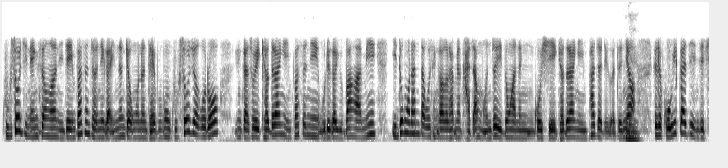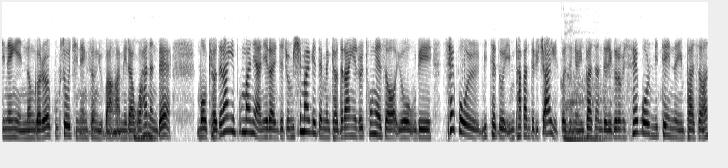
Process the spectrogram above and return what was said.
국소 진행성은 이제 임파선 전이가 있는 경우는 대부분 국소적으로 그러니까 소위 겨드랑이 임파선이 우리가 유방암이 이동을 한다고 생각을 하면 가장 먼저 이동하는 곳이 겨드랑이 임파절이거든요. 네. 그래서 거기까지 이제 진행이 있는 거를 국소 진행성 유방암이라고 음. 하는데 뭐 겨드랑이뿐만이 아니라 이제 좀 심하게 되면 겨드랑이를 통해서 요 우리 쇄골 밑에도 임파관들이 쫙 있거든요. 아. 임파선들이 그러면 쇄골 밑에 있는 임파선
